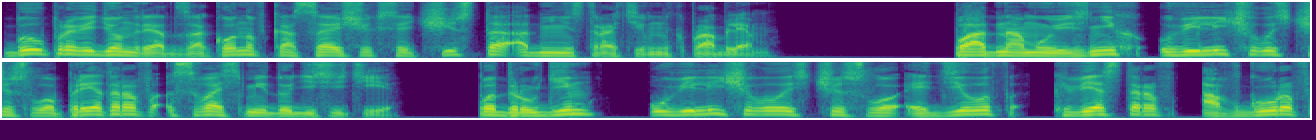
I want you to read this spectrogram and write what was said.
был проведен ряд законов, касающихся чисто административных проблем. По одному из них увеличилось число преторов с 8 до 10, по другим увеличивалось число эдилов, квесторов, авгуров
